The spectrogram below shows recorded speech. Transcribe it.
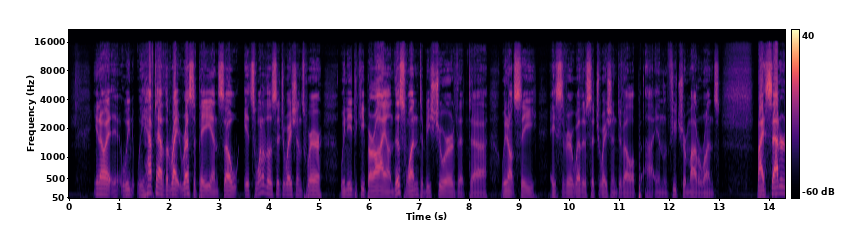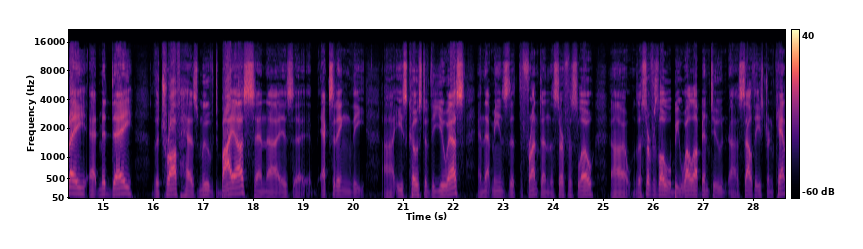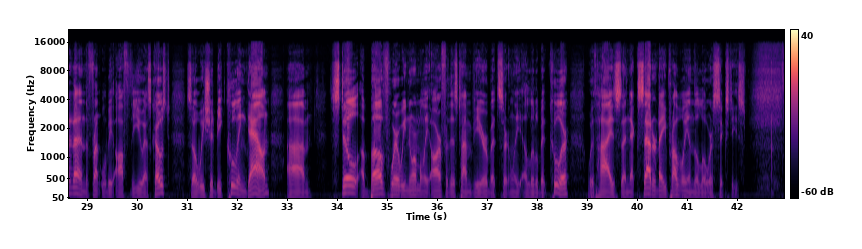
you know, we we have to have the right recipe, and so it's one of those situations where we need to keep our eye on this one to be sure that uh, we don't see a severe weather situation develop uh, in the future model runs. By Saturday at midday, the trough has moved by us and uh, is uh, exiting the uh, east coast of the U.S., and that means that the front and the surface low, uh, the surface low will be well up into uh, southeastern Canada, and the front will be off the U.S. coast. So we should be cooling down. Um, still above where we normally are for this time of year, but certainly a little bit cooler, with highs uh, next Saturday probably in the lower 60s.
